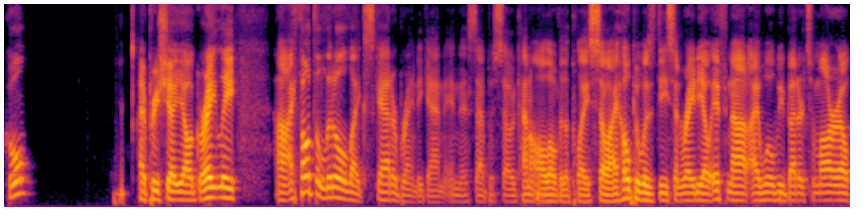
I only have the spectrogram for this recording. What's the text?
Cool. I appreciate y'all greatly. Uh, I felt a little like scatterbrained again in this episode, kind of all over the place. So I hope it was decent radio. If not, I will be better tomorrow.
